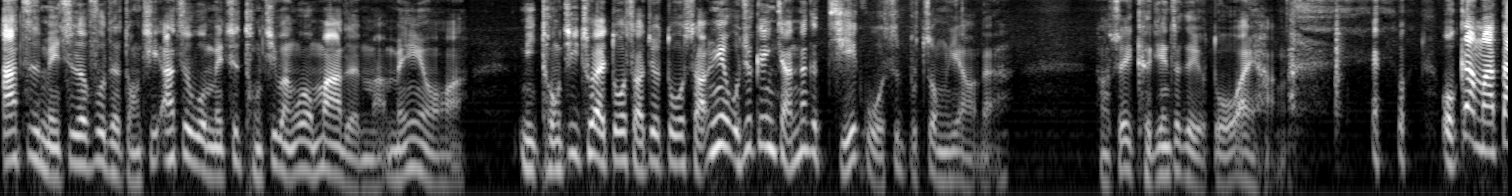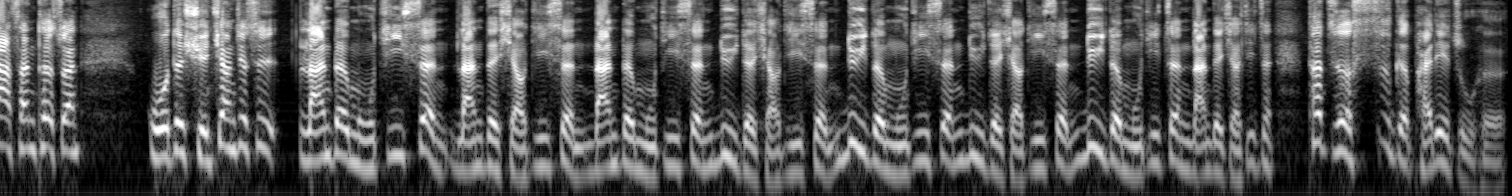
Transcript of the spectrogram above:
阿志每次都负责统计，阿志我每次统计完，我有骂人吗？没有啊，你统计出来多少就多少，因为我就跟你讲，那个结果是不重要的。好，所以可见这个有多外行啊。我干嘛大酸特酸？我的选项就是蓝的母鸡胜，蓝的小鸡胜，蓝的母鸡胜，绿的小鸡胜，绿的母鸡胜，绿的小鸡胜，绿的母鸡胜，蓝的小鸡胜。它只有四个排列组合，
